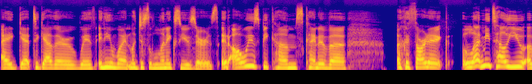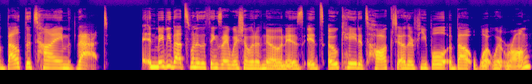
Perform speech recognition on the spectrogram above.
I get together with anyone, like just Linux users, it always becomes kind of a a cathartic, let me tell you about the time that and maybe that's one of the things I wish I would have known is it's okay to talk to other people about what went wrong.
